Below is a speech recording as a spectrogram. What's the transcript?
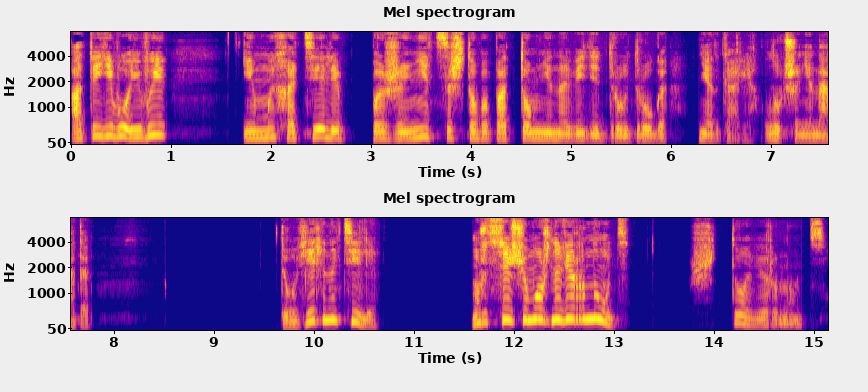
а ты его, и вы...» «И мы хотели пожениться, чтобы потом ненавидеть друг друга. Нет, Гарри, лучше не надо». «Ты уверена, Тилли? Может, все еще можно вернуть?» «Что вернуть?»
